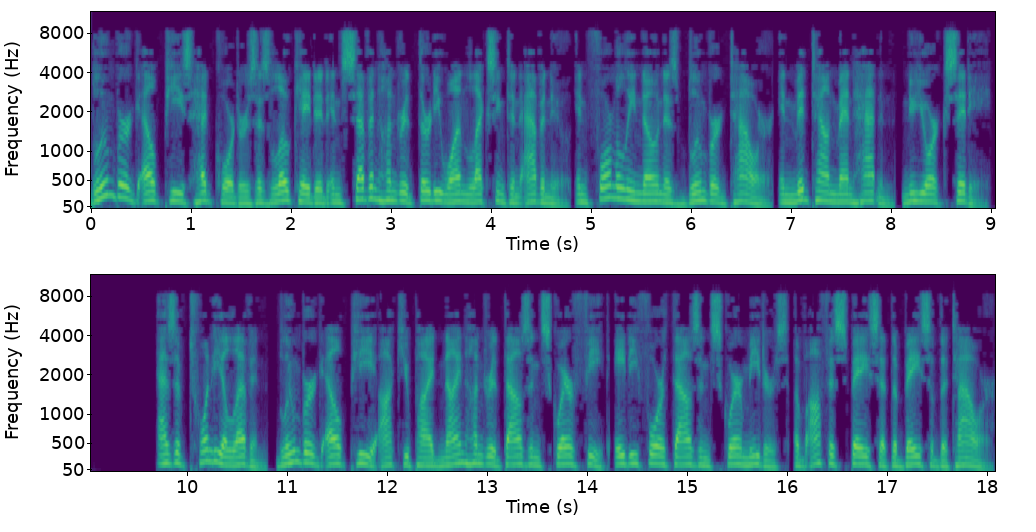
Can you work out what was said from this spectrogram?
Bloomberg LP's headquarters is located in 731 Lexington Avenue informally known as Bloomberg Tower in Midtown Manhattan, New York City. As of 2011, Bloomberg LP occupied 900,000 square feet square meters of office space at the base of the tower.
